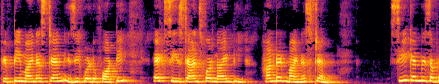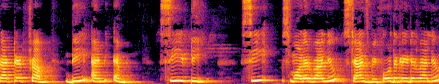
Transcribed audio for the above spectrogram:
50 minus 10 is equal to 40. XC stands for 90. 100 minus 10. C can be subtracted from D and M. C, D. C smaller value stands before the greater value.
